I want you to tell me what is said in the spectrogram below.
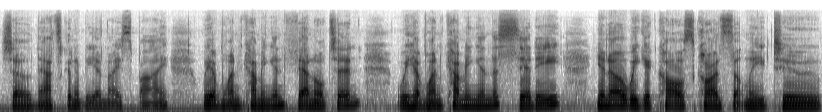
So that's going to be a nice buy. We have one coming in Fenelton. We have one coming in the city. You know, we get calls constantly to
